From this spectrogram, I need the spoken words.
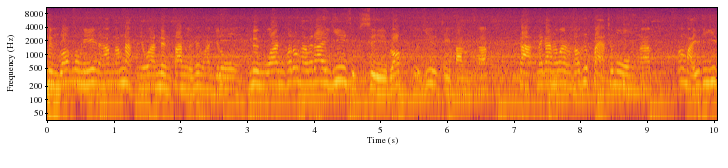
หนึ่งบล็อกตรงนี้นะครับน้ำหนักอยู่ประมาณ1ตันหรือ 1,000 กิโล 1 วันเขาต้องทำให้ได้ 24 บล็อกหรือ 24 ตันนะครับกะในการทำงานของเขาคือ 8 ชั่วโมงนะครับเป้าหมายอยู่ที่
